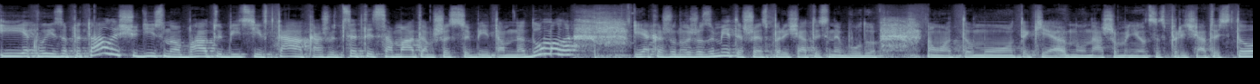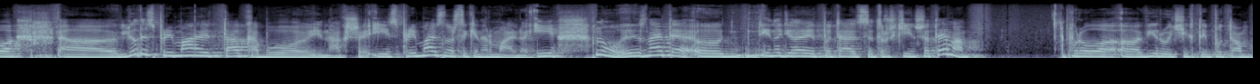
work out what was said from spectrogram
І як ви і запитали, що дійсно багато бійців так кажуть, це ти сама там щось собі там надумала. І я кажу: ну ви ж розумієте, що я сперечатись не буду. От, Тому таке, ну нащо мені оце сперечатись? То е, люди сприймають так або інакше. І сприймають знову ж таки нормально. І ну знаєте, е, іноді навіть питаються трошки інша тема. Про віруючих, типу там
